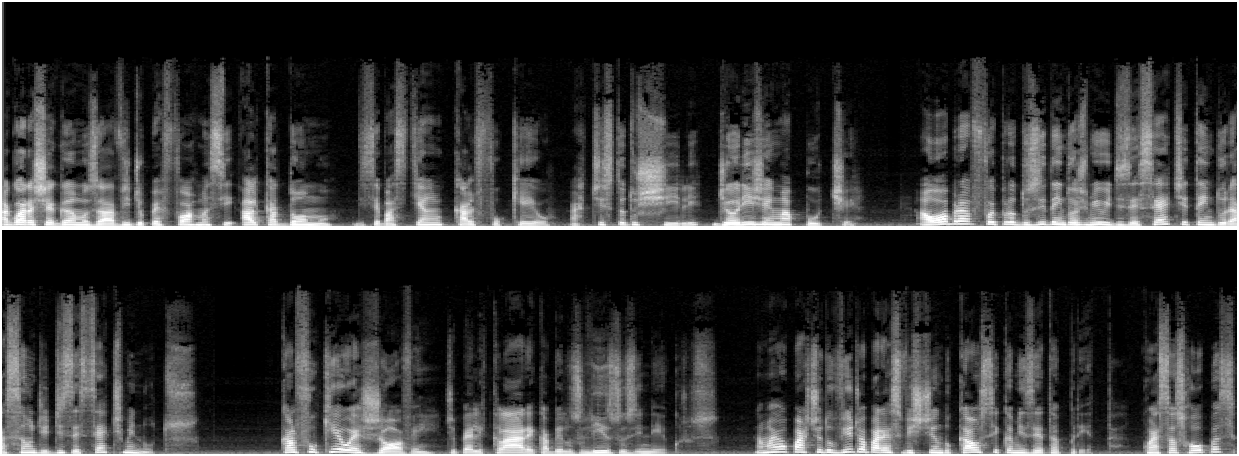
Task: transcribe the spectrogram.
Agora chegamos à vídeo performance Alcadomo, de Sebastián Calfuqueo, artista do Chile, de origem mapuche. A obra foi produzida em 2017 e tem duração de 17 minutos. Calfuqueo é jovem, de pele clara e cabelos lisos e negros. Na maior parte do vídeo aparece vestindo calça e camiseta preta. Com essas roupas,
